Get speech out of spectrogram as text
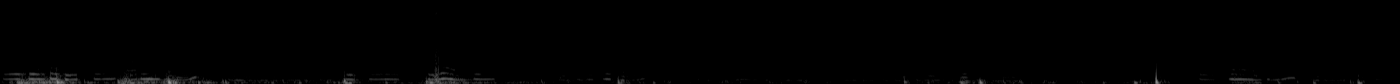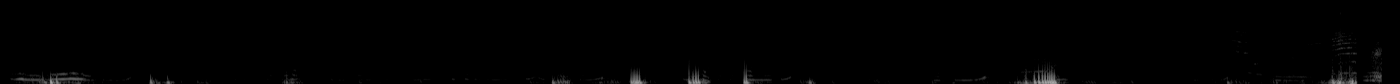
তো এই জলটা বের করার কারণ হলো বাঁধাকপি যে খেলে অনেকের অ্যাসিডিটি হয় তো তার জন্য এই কারণটা আমি জলটা বের করলে অ্যাসিডিটি হয় না তো এখন আমি এখানে সবগুলো মিশিয়ে ফেলেছি আমি তো একটা ছোটো সাইজের একটা আলু কুচি করে নিয়েছি একটা পেঁয়াজ তিন চারটে কাঁচা লঙ্কা আর একটা রসুনের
